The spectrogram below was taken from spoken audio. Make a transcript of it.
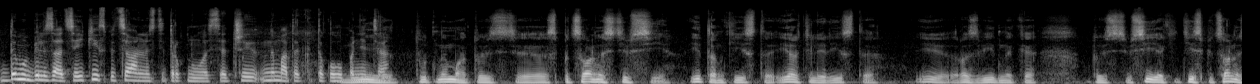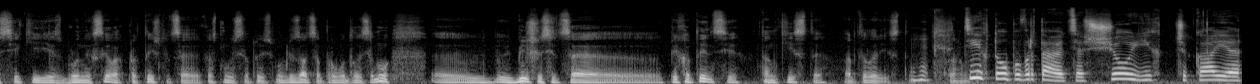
демобілізація, які спеціальності торкнулися? Чи нема так, такого поняття? Ні, тут нема. Тобто е, спеціальності всі. І танкісти, і артилерісти, і розвідники. Тобто всі які, ті спеціальності, які є в Збройних силах, практично це коснулося. Тобто мобілізація проводилася. Ну, е, в більшості це піхотинці, танкісти, артилерісти. Ті, хто повертаються, що їх чекає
